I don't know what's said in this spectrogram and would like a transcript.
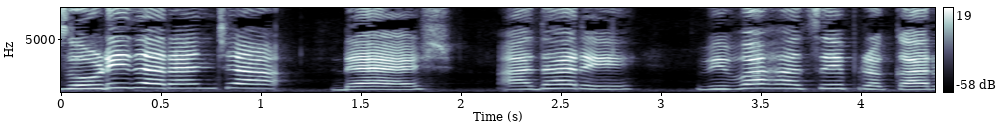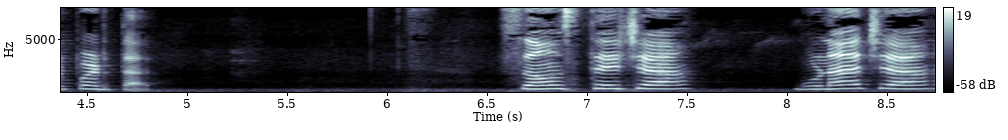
जोडीदारांच्या डॅश आधारे विवाहाचे प्रकार पडतात. संस्थेच्या गुणाच्या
